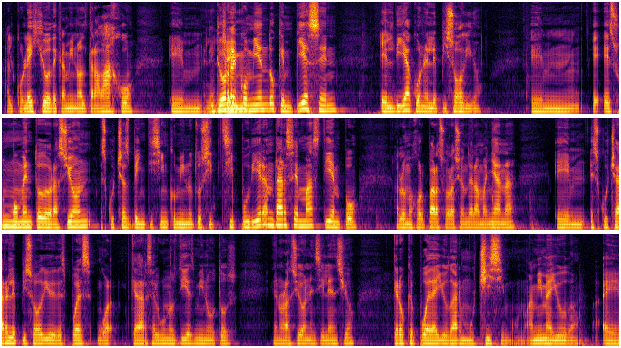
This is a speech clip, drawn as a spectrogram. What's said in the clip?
al colegio, de camino al trabajo. Eh, yo gym. recomiendo que empiecen el día con el episodio. Eh, es un momento de oración, escuchas 25 minutos. Si, si pudieran darse más tiempo, a lo mejor para su oración de la mañana, eh, escuchar el episodio y después quedarse algunos 10 minutos en oración, en silencio, creo que puede ayudar muchísimo. ¿no? A mí me ayudó, eh,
